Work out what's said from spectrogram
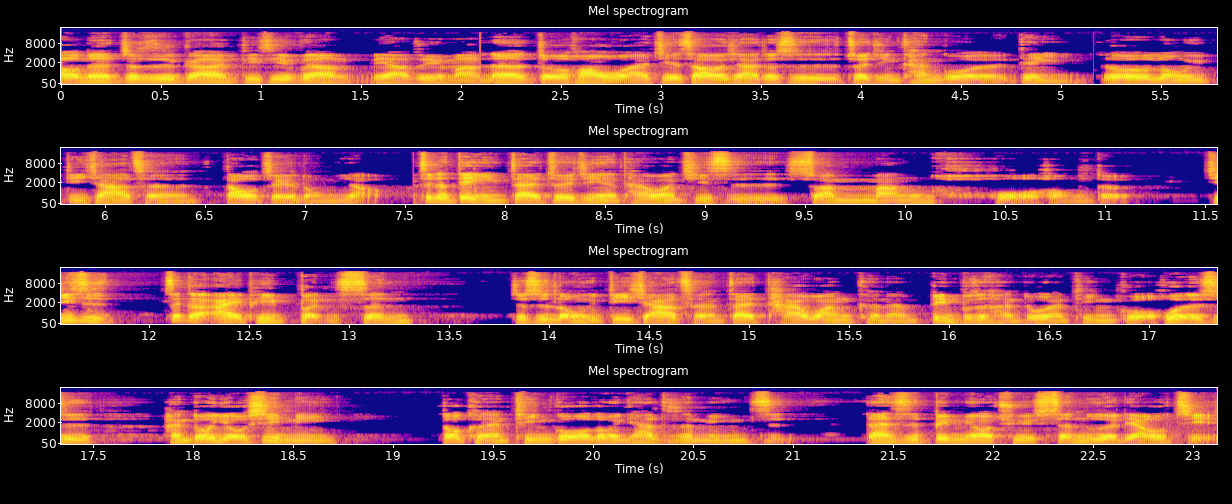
好，那就是刚刚 DC 分享恋爱剧嘛，那就换我来介绍一下，就是最近看过的电影，就《龙与地下城：盗贼荣耀》这个电影在最近的台湾其实算蛮火红的，即使这个 IP 本身就是《龙与地下城》，在台湾可能并不是很多人听过，或者是很多游戏迷都可能听过《龙与地下城》的名字，但是并没有去深入的了解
